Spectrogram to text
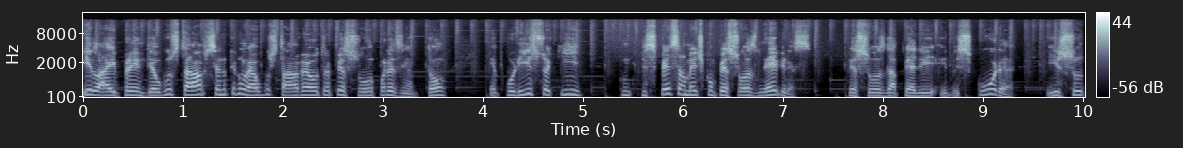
ir lá e prender o Gustavo, sendo que não é o Gustavo, é outra pessoa, por exemplo. Então, é por isso aqui, especialmente com pessoas negras, pessoas da pele escura, isso,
